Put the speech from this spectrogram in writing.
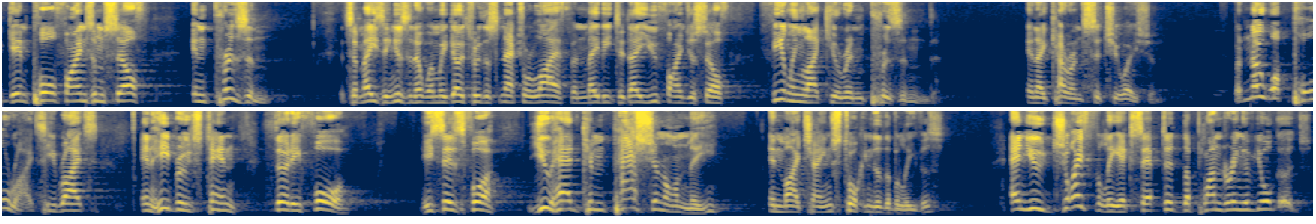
Again, Paul finds himself in prison. It's amazing, isn't it, when we go through this natural life, and maybe today you find yourself feeling like you're imprisoned in a current situation. But know what Paul writes. He writes in Hebrews 10 34, he says, For you had compassion on me in my chains, talking to the believers, and you joyfully accepted the plundering of your goods.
